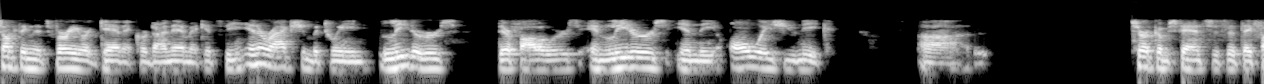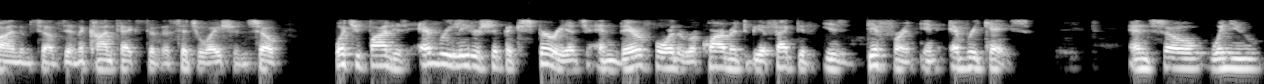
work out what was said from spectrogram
something that's very organic or dynamic. It's the interaction between leaders, their followers, and leaders in the always unique uh, circumstances that they find themselves in, the context of the situation. So, what you find is every leadership experience and therefore the requirement to be effective is different in every case. And so when you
